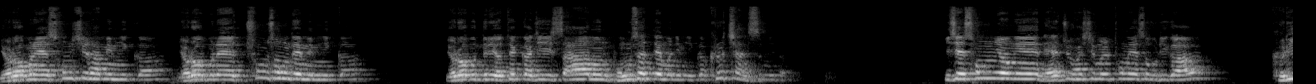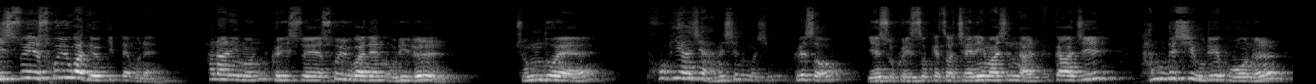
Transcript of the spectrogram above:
여러분의 성실함입니까? 여러분의 충성됨입니까? 여러분들이 여태까지 쌓아놓은 봉사 때문입니까? 그렇지 않습니다. 이제 성령의 내주하심을 통해서 우리가 그리스도의 소유가 되었기 때문에 하나님은 그리스도의 소유가 된 우리를 중도에 포기하지 않으시는 것입니다. 그래서 예수 그리스도께서 재림하신 날까지 반드시 우리의 구원을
